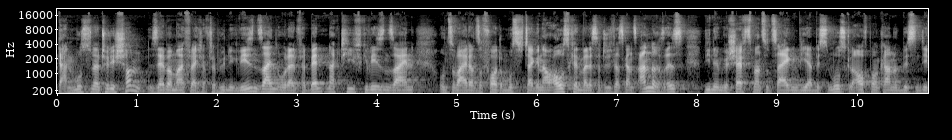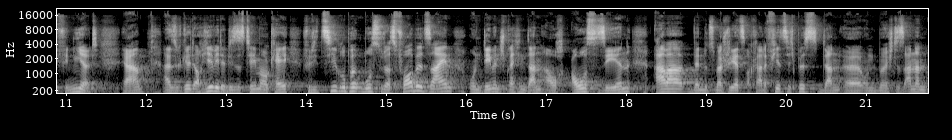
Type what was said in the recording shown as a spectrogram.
dann musst du natürlich schon selber mal vielleicht auf der Bühne gewesen sein oder in Verbänden aktiv gewesen sein und so weiter und so fort. Du musst dich da genau auskennen, weil das natürlich was ganz anderes ist, wie einem Geschäftsmann zu zeigen, wie er ein bisschen Muskeln aufbauen kann und ein bisschen definiert. Ja? Also gilt auch hier wieder dieses Thema, okay, für die Zielgruppe musst du das Vorbild sein und dementsprechend dann auch aussehen. Aber wenn du zum Beispiel jetzt auch gerade 40 bist dann, äh, und möchtest anderen,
